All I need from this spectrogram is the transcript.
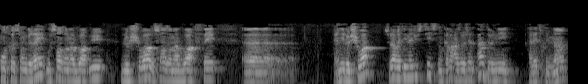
contre son gré ou sans en avoir eu le choix ou sans en avoir fait euh, le choix, cela aurait été une injustice. Donc Allah a donné à l'être humain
